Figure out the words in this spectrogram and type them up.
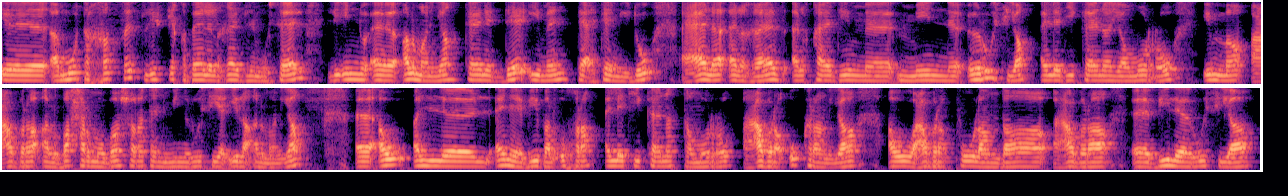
آه، متخصص لاستقبال الغاز المسال لأن ألمانيا كانت دائما تعتمد على الغاز القادم من روسيا الذي كان يمر إما عبر البحر مباشرة من روسيا إلى ألمانيا أو الأنابيب الأخرى التي كانت تمر عبر أوكرانيا أو عبر بولا هولندا عبر آه، بيلاروسيا.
